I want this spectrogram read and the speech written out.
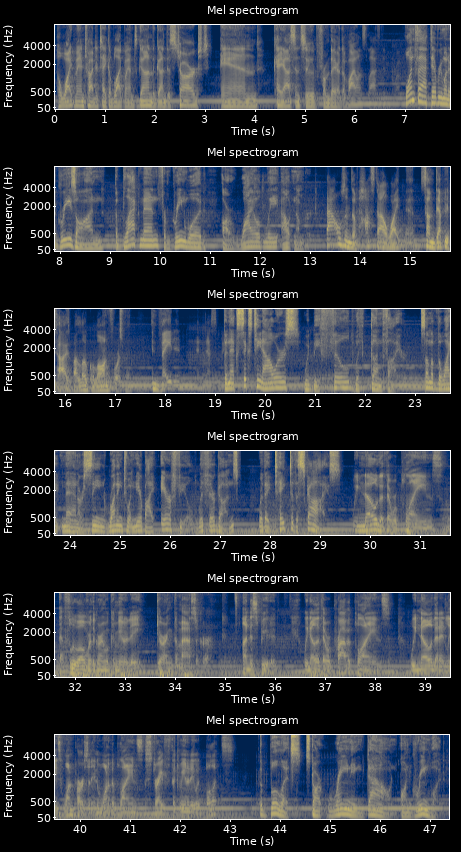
A white man tried to take a black man's gun, the gun discharged, and chaos ensued from there. The violence lasted. One fact everyone agrees on the black men from Greenwood are wildly outnumbered. Thousands of hostile white men, some deputized by local law enforcement, invaded and decimated. The next 16 hours would be filled with gunfire. Some of the white men are seen running to a nearby airfield with their guns, where they take to the skies. We know that there were planes that flew over the Greenwood community during the massacre. It's undisputed. We know that there were private planes. We know that at least one person in one of the planes strafed the community with bullets. The bullets start raining down on Greenwood.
